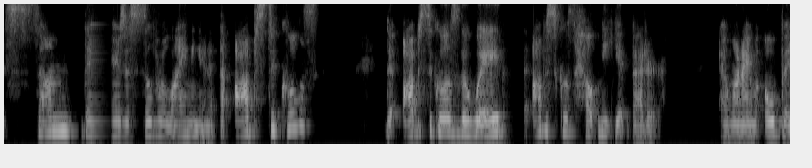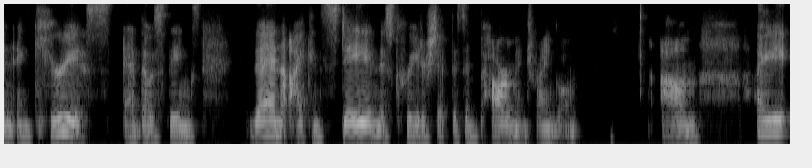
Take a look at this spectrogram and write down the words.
some there's a silver lining in it. The obstacles, the obstacles, the way the obstacles help me get better. And when I'm open and curious at those things, then I can stay in this creatorship, this empowerment triangle. Um, I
